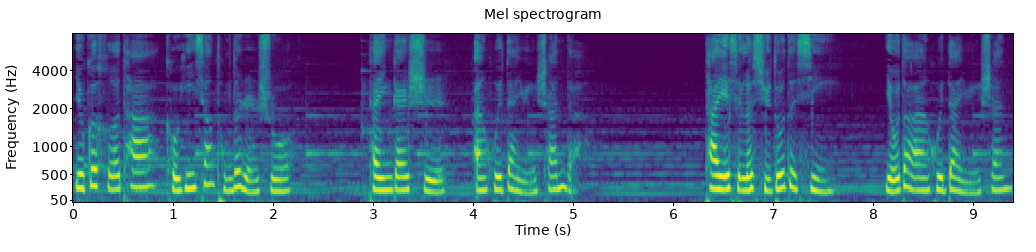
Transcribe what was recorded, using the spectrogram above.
有个和他口音相同的人说，他应该是安徽缎云山的。他也写了许多的信，邮到安徽缎云山。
